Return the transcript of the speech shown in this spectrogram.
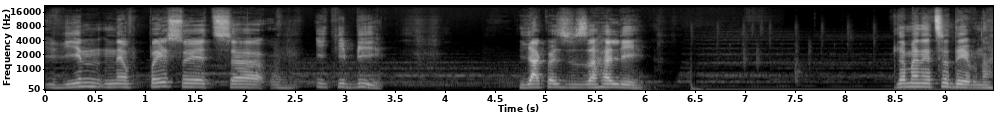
він не вписується в ETB. Якось взагалі. Для мене це дивно.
